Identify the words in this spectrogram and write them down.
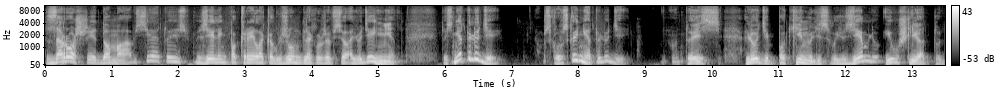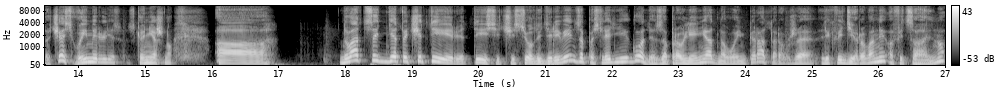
заросшие дома все, то есть зелень покрыла, как в джунглях уже все, а людей нет. То есть нету людей. В Псковской нету людей. То есть люди покинули свою землю и ушли оттуда. Часть вымерли, конечно, а 20 где-то 4 тысячи сел и деревень за последние годы за правление одного императора уже ликвидированы официально,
